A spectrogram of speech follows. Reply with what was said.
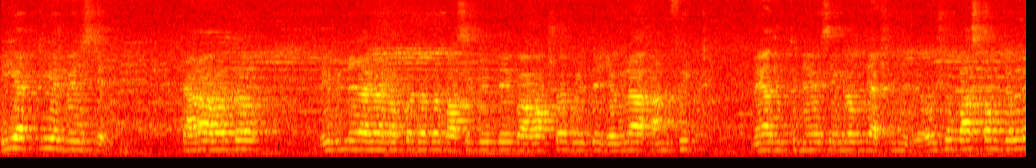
ডিআরটি এর ম্যাজিস্ট্রেট তারা হয়তো বিভিন্ন জায়গায় লক্ষ্য চক্র বাসের বিরুদ্ধে বা অক্ষয়ের বিরুদ্ধে যেগুলো আনফিট মেয়াদ উত্তীর্ণ হয়েছে এগুলোর মধ্যে অ্যাকশন নেবে। ওইসব বাস কম চললে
